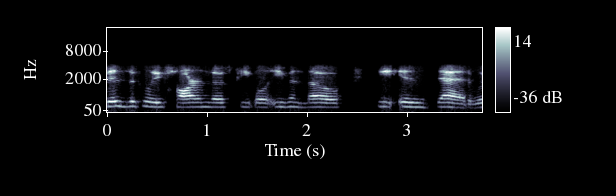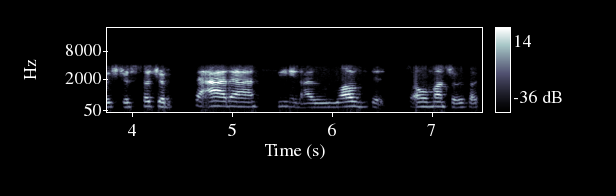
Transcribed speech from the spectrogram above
physically harm those people even though he is dead was just such a badass scene. I loved it so much. I was like,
